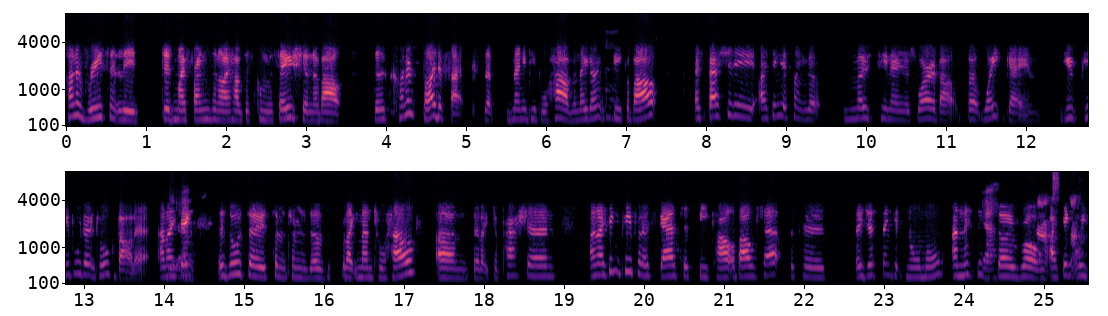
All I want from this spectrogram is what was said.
kind of recently did my friends and I have this conversation about the kind of side effects that many people have and they don't speak about. Especially I think it's something that most teenagers worry about, but weight gain. You people don't talk about it. And I Yeah. think there's also symptoms of like mental health, um, so like depression. And I think people are scared to speak out about it because they just think it's normal and this is Yeah. so wrong i think we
